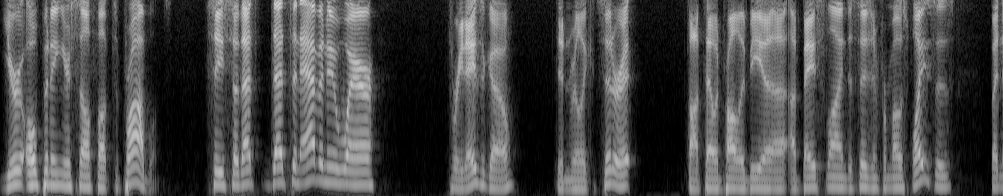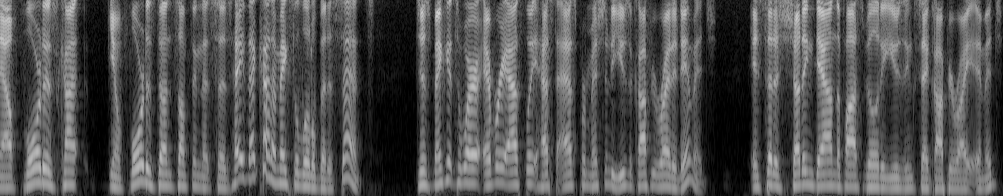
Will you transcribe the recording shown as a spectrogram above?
you're opening yourself up to problems. See, so that that's an avenue where 3 days ago didn't really consider it. Thought that would probably be a, a baseline decision for most places, but now Florida's kind you know, Florida's done something that says, hey, that kind of makes a little bit of sense. Just make it to where every athlete has to ask permission to use a copyrighted image instead of shutting down the possibility of using said copyright image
